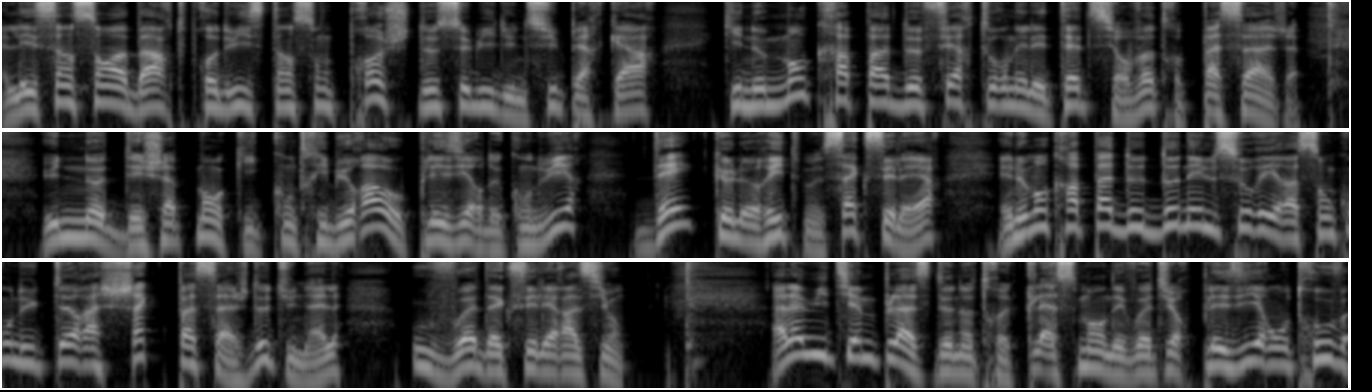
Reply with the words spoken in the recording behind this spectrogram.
les 500 Abarth produisent un son proche de celui d'une supercar qui ne manquera pas de faire tourner les têtes sur votre passage. Une note d'échappement qui contribuera au plaisir de conduire dès que le rythme s'accélère et ne manquera pas de donner le sourire à son conducteur à chaque passage de tunnel ou voie d'accélération. À la huitième place de notre classement des voitures plaisir, on trouve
